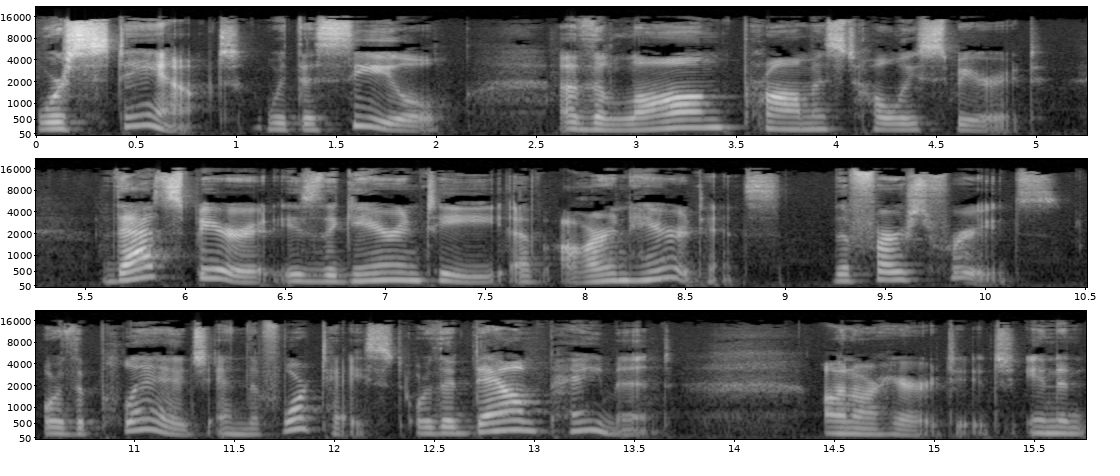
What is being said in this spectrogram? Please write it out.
were stamped with the seal of the long promised Holy Spirit. That Spirit is the guarantee of our inheritance, the first fruits, or the pledge and the foretaste, or the down payment on our heritage in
